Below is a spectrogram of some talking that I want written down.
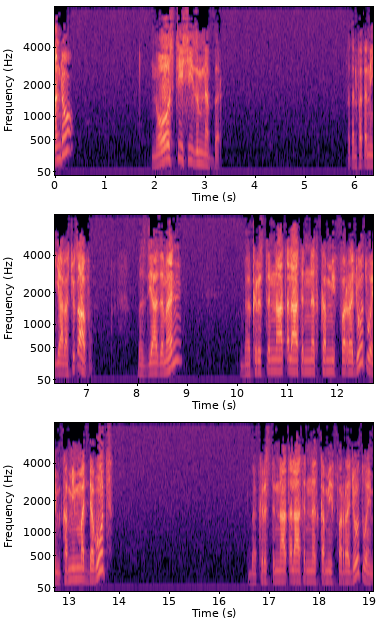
አንዱ ኖስቲሲዝም ነበር። ፈጠን ፈጠን እያላችሁ ጻፉ። በዚያ ዘመን በክርስትና ጠላትነት ከሚፈረጁት ወይም ከሚመደቡት በክርስትና ጠላትነት ከሚፈረጁት ወይም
